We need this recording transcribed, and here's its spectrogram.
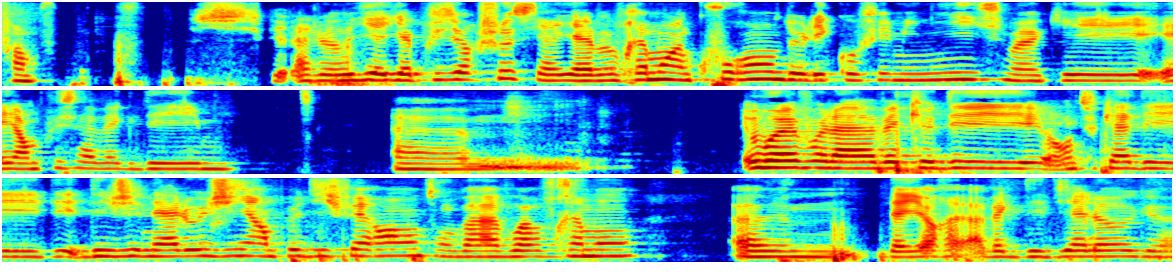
enfin, alors il y, a plusieurs choses. Il y, a vraiment un courant de l'écoféminisme qui est, et en plus avec des Ouais, voilà, avec des, en tout cas des, généalogies un peu différentes. On va avoir vraiment, euh, d'ailleurs, avec des dialogues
